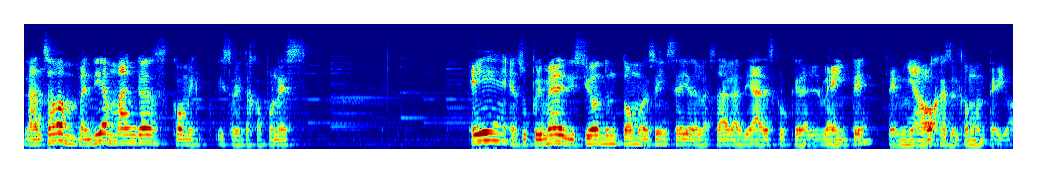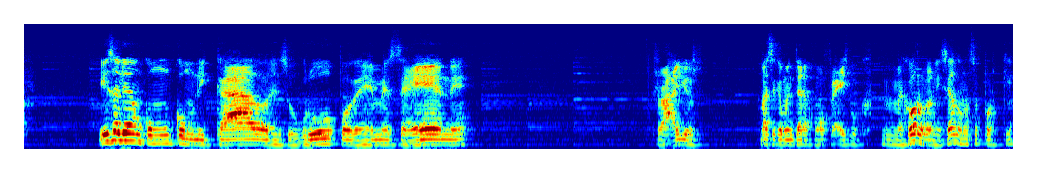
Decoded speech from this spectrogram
lanzaban, vendían mangas, cómic, historieta japonés. Y en su primera edición de un tomo de Saint Seiya de la saga de Hades, creo que era el 20, tenía hojas del tomo anterior. Y salieron como un comunicado en su grupo de MSN Rayos. Básicamente era como Facebook. Mejor organizado, no sé por qué.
